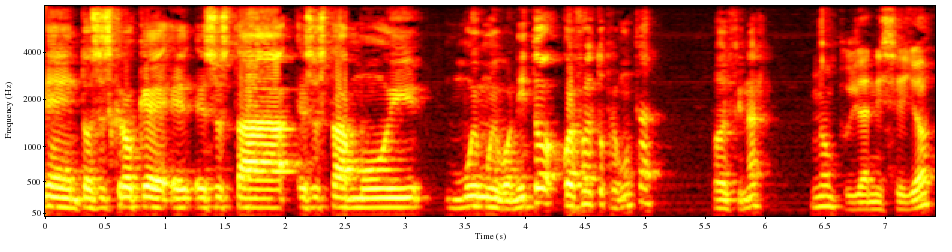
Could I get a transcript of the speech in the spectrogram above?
Eh, entonces creo que eh, eso está, eso está muy, muy, muy bonito. ¿Cuál fue tu pregunta? Lo del final. No, pues ya ni sé yo.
